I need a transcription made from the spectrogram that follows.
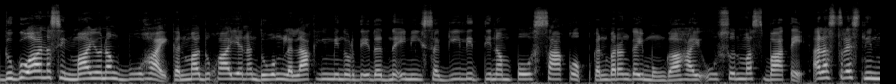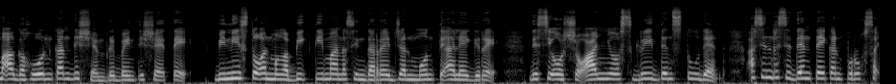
Duguan na sinmayo ng buhay kan madukayan ang duwang lalaking minor de edad na ini sa gilid tinampo sakop kan barangay Munggahay Uson Masbate alas 3 nin maagahon kan Disyembre 27. Binisto ang mga biktima na sin Darejan Monte Alegre, 18 anyos, grade 10 student, asin residente kan Purok 6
